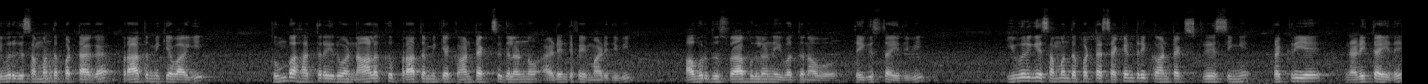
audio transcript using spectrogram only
ಇವರಿಗೆ ಸಂಬಂಧಪಟ್ಟಾಗ ಪ್ರಾಥಮಿಕವಾಗಿ ತುಂಬ ಹತ್ತಿರ ಇರುವ ನಾಲ್ಕು ಪ್ರಾಥಮಿಕ ಕಾಂಟ್ಯಾಕ್ಟ್ಸ್ಗಳನ್ನು ಐಡೆಂಟಿಫೈ ಮಾಡಿದ್ದೀವಿ. ಅವ್ರದ್ದು ಸ್ವಾಬ್ಗಳನ್ನು ಇವತ್ತು ನಾವು ತೆಗೆಸ್ತಾ ಇದ್ದೀವಿ. ಇವರಿಗೆ ಸಂಬಂಧಪಟ್ಟ ಸೆಕೆಂಡ್ರಿ ಕಾಂಟ್ಯಾಕ್ಟ್ಸ್ ಟ್ರೇಸಿಂಗ್ ಪ್ರಕ್ರಿಯೆ ನಡೀತಾ ಇದೆ.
